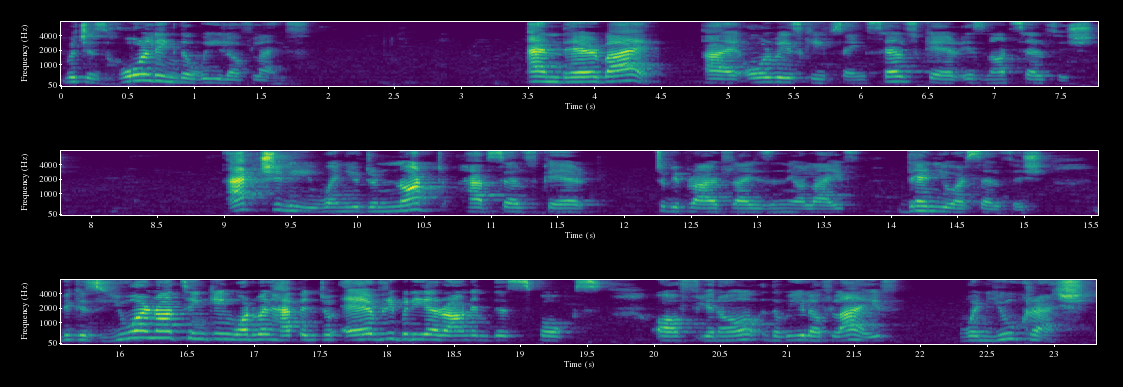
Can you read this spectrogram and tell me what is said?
which is holding the wheel of life. And thereby, I always keep saying self care is not selfish. Actually, when you do not have self care to be prioritized in your life, then you are selfish. because you are not thinking what will happen to everybody around in this spokes of you know the wheel of life when you crash.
